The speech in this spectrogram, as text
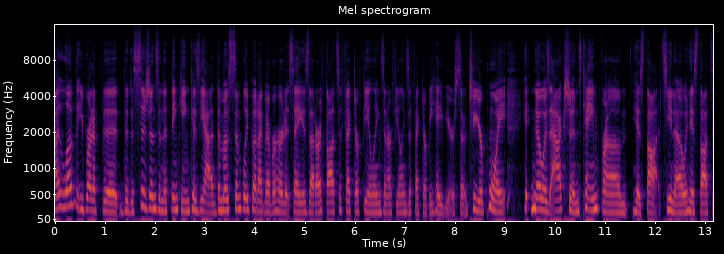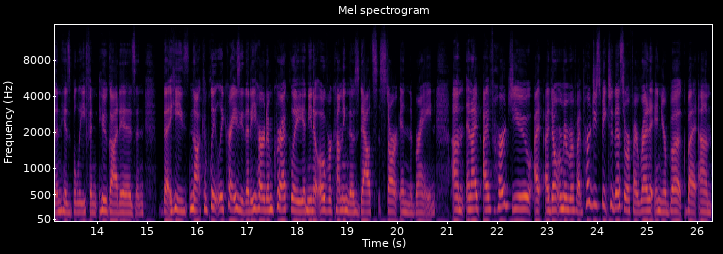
I love that you brought up the the decisions and the thinking because yeah, the most simply put I've ever heard it say is that our thoughts affect our feelings and our feelings affect our behavior. So to your point, Noah's actions came from his thoughts, you know, and his thoughts and his belief in who God is and that he's not completely crazy, that he heard him correctly, and you know, overcoming those doubts start in the brain. Um, and I've I've heard you. I, I don't remember if I've heard you speak to this or if I read it in your book, but um,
